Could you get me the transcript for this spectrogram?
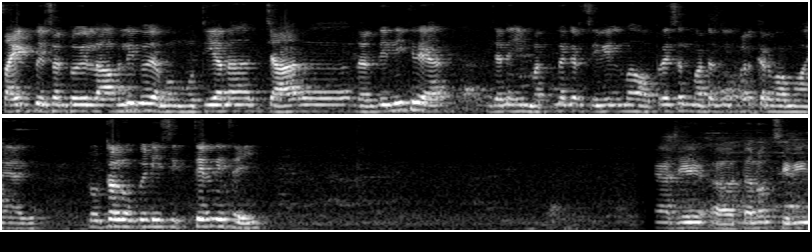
સાઈઠ પેશન્ટોએ લાભ લીધો. એમાં મોતિયાના ચાર દર્દી નીકળ્યા, જેને હિંમતનગર સિવિલમાં ઓપરેશન માટે રિફર કરવામાં આવ્યા છે. ટોટલ ઓપીડી સિત્તેરની થઈ. આજે તલોદ સિવિલ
